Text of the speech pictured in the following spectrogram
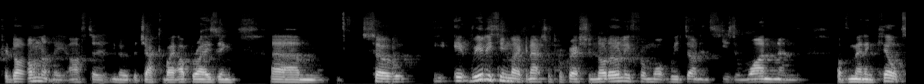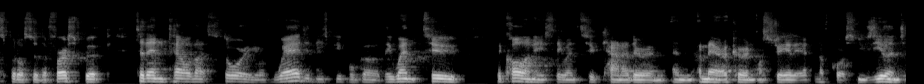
predominantly after, you know, the Jacobite uprising. Um, so it really seemed like a natural progression, not only from what we'd done in season one and of Men in Kilts, but also the first book, to then tell that story of where did these people go? They went to the colonies, they went to Canada and, and America and Australia, and of course New Zealand.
